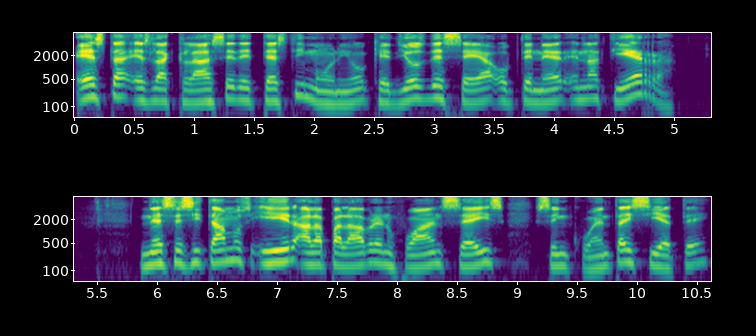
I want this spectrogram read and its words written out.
Esta es la clase de testimonio que Dios desea obtener en la tierra. Necesitamos ir a la palabra en Juan 6, 57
